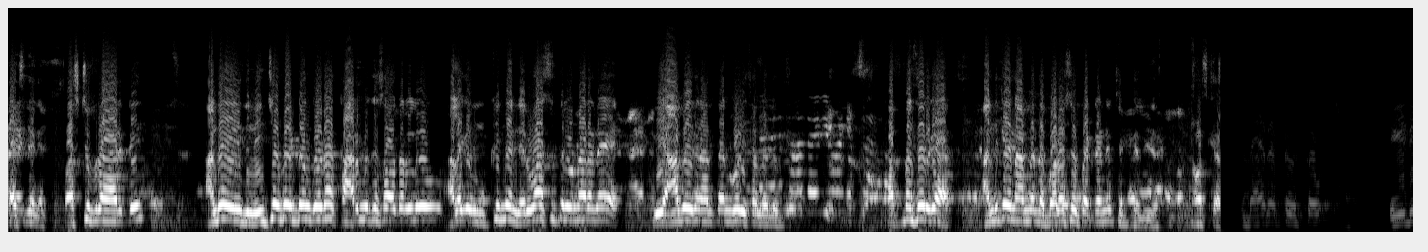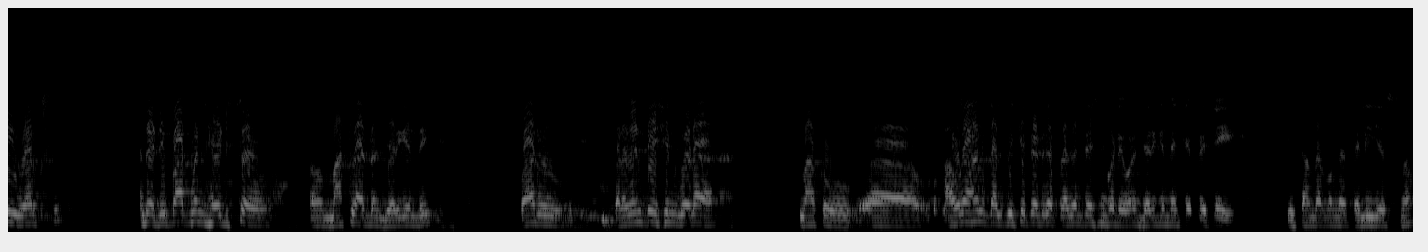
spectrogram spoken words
ఖచ్చితంగా. ఫస్ట్ ప్రయారిటీ అదే ఇది నిల్చోబెట్టడం కూడా కార్మిక సోదరులు అలాగే ముఖ్యంగా నిర్వాసితులు ఉన్నారనే ఈ ఆవేదన అంతా కూడా ఈ తప్పనిసరిగా అందుకే నా మీద భరోసా పెట్టండి చెప్పి తెలియజేస్తాను నమస్కారం. డైరెక్టర్స్తో ఈడీ వర్క్స్ అంటే డిపార్ట్మెంట్ హెడ్స్తో మాట్లాడడం జరిగింది. వారు ప్రజెంటేషన్ కూడా మాకు అవగాహన కల్పించేటట్టుగా ప్రజెంటేషన్ కూడా ఇవ్వడం జరిగిందని చెప్పేసి ఈ సందర్భంగా తెలియజేస్తున్నాం.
